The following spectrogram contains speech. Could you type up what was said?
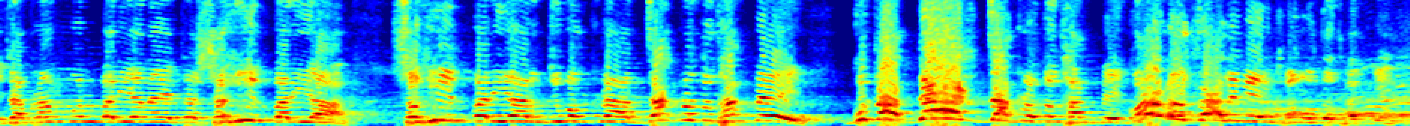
এটা ব্রাহ্মণ বাড়িয়া না, এটা শহীদ বাড়িয়া। শহীদ বাড়িয়ার যুবকরা জাগ্রত থাকবে গোটা দেশ জাগ্রত থাকবে কোন জালিমের ক্ষমতা থাকবে না।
